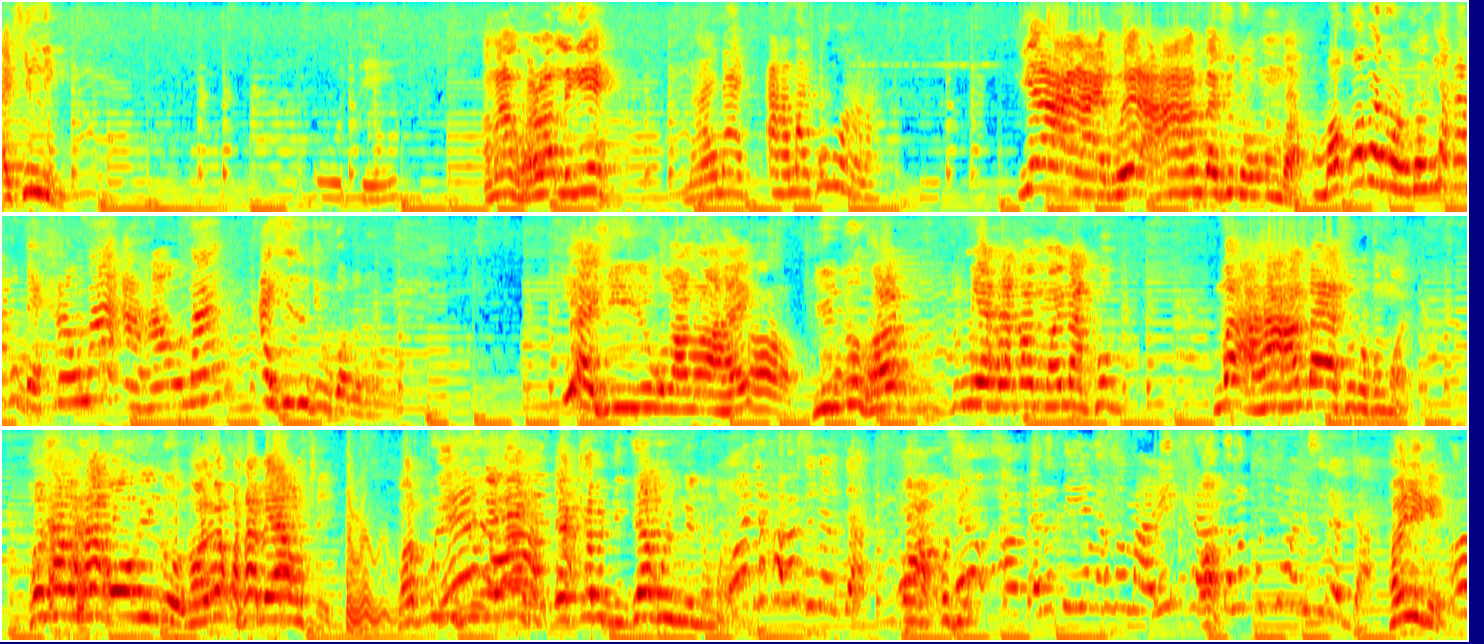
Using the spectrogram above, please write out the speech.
আহিছিল নেকি? আমাৰ ঘৰত নেকি? নাই নাই। আহা নাই কোনো আহা নাই। কিয় নাই? ভয়ে আহা হান পাইছো তো গম পা মই ক'ব নোৱাৰো মই কাকো দেখাও নাই আহাও নাই আহিছে যদিও ক'ব নোৱাৰো। কি আহিছিল ক'ব নোৱাৰা হে? অ। কিন্তু ঘৰত তুমি এটা কাম মই নাখো মই আহা হান পাই আছো দেখোন মই। সঁচা কথা কওঁ কিন্তু নহ'লে কথা বেয়া হৈছে। মই পুলিচ একেবাৰে দিগদাৰ কৰিম কিন্তু মই। দেখা হয় নেকি? অ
